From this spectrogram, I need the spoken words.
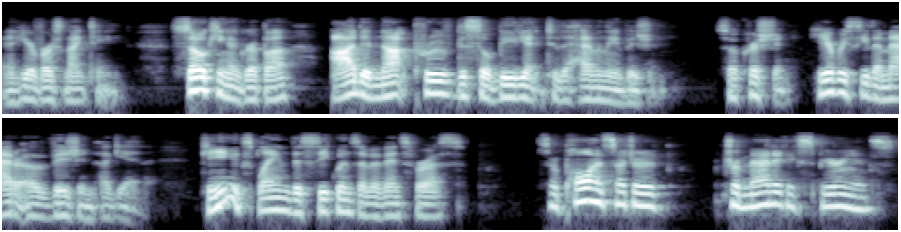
And here, verse 19. So, King Agrippa, I did not prove disobedient to the heavenly vision. So, Christian, here we see the matter of vision again. Can you explain this sequence of events for us? So, Paul had such a dramatic experience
